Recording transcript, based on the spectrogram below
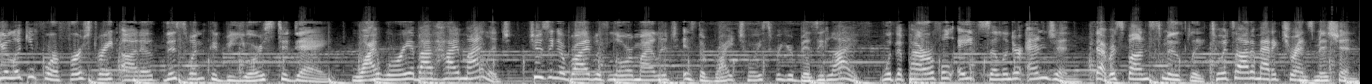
you're looking for a first-rate auto, this one could be yours today. Why worry about high mileage? Choosing a ride with lower mileage is the right choice for your busy life. With a powerful eight-cylinder engine that responds smoothly to its automatic transmission,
